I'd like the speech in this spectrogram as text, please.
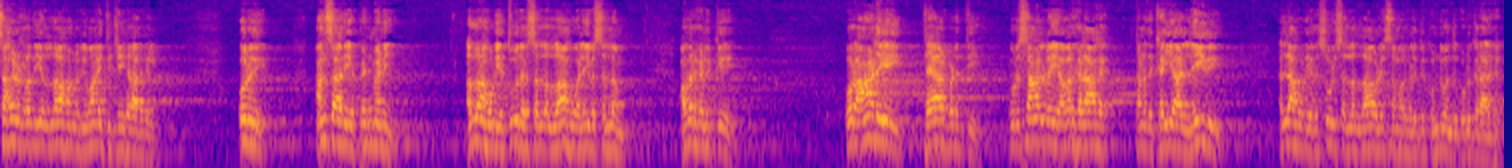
சஹல் ரதி அல்லாஹ் ரிவாயத்து செய்கிறார்கள். ஒரு அன்சாரிய பெண்மணி அல்லாஹ்வுடைய தூதர் சல்லாஹூ அலைவ செல்லம் அவர்களுக்கு ஒரு ஆடையை தயார்படுத்தி ஒரு சால்வை அவர்களாக தனது கையால் நெய்து அல்லாஹுடைய ரசூல் ஸல்லல்லாஹு அலைஹி அவர்களுக்கு கொண்டு வந்து கொடுக்கிறார்கள்.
